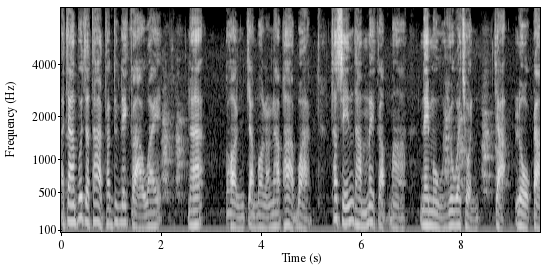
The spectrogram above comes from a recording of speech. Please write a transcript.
อาจารย์พุทธทาสท่านถึงได้กล่าวไว้นะฮะก่อนจะมรณภาพว่า ถ้าศีลธรรมไม่กลับมาในหมู่ยุวชนจะโลกา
